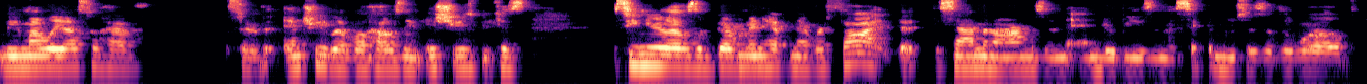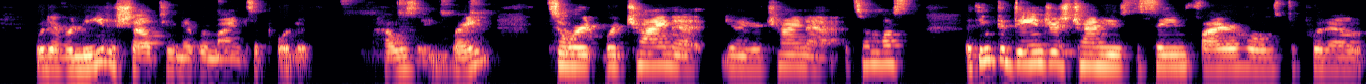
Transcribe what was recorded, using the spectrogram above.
Meanwhile, we also have sort of entry level housing issues because senior levels of government have never thought that the salmon arms and the enderbys and the sicamouses of the world would ever need a shelter, never mind supportive housing, right? so we're we're trying to you know you're trying to it's almost i think the danger is trying to use the same fire hose to put out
